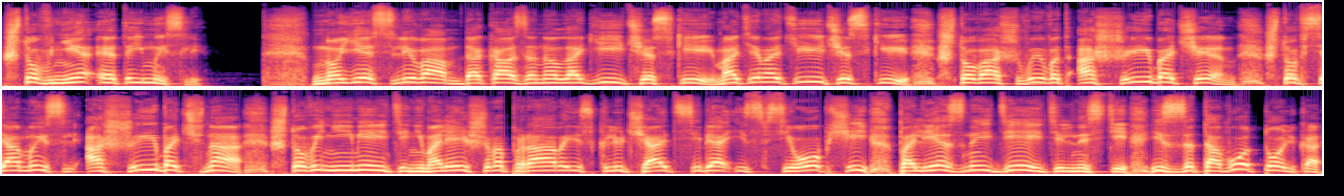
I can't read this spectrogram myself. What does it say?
что вне этой мысли?» Но если вам доказано логически, математически, что ваш вывод ошибочен, что вся мысль ошибочна, что вы не имеете ни малейшего права исключать себя из всеобщей полезной деятельности из-за того только,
